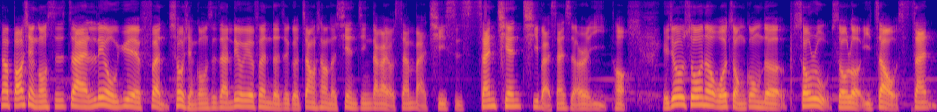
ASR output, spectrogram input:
那保险公司在六月份，寿险公司在六月份的这个账上的现金大概有三百七十三千七百三十二亿，哈，也就是说呢，我总共的收入收了一兆三，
